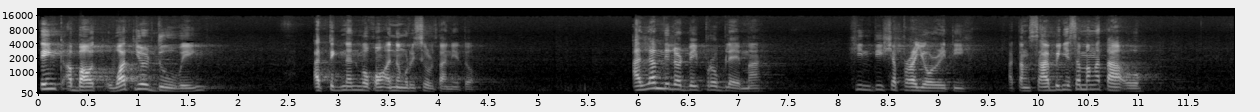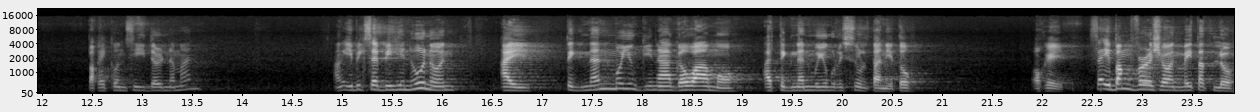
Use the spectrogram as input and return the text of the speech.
Think about what you're doing at tignan mo kung anong resulta nito. Alam ni Lord may problema, hindi siya priority. At ang sabi niya sa mga tao, pakiconsider naman. Ang ibig sabihin ho nun ay tignan mo yung ginagawa mo at tignan mo yung resulta nito. Okay. Sa ibang version, may tatlo.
